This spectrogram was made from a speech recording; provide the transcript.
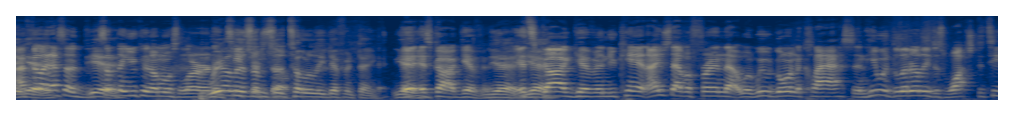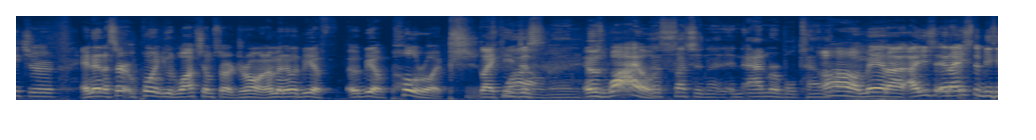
yeah, I feel yeah. like that's a Yeah. something you can almost learn. Realism's a totally different thing. Yeah. It- It's God given. Yeah, it's yeah. God given. You can't. I used to have a friend that would we would go into class and he would literally just watch the teacher, and then at a certain point you would watch him start drawing. I mean, it would be a it would be a Polaroid. Psh, like he Wow, just man. it was wild. That's such an, an admirable talent. Oh man, I, I used to, and I used to be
